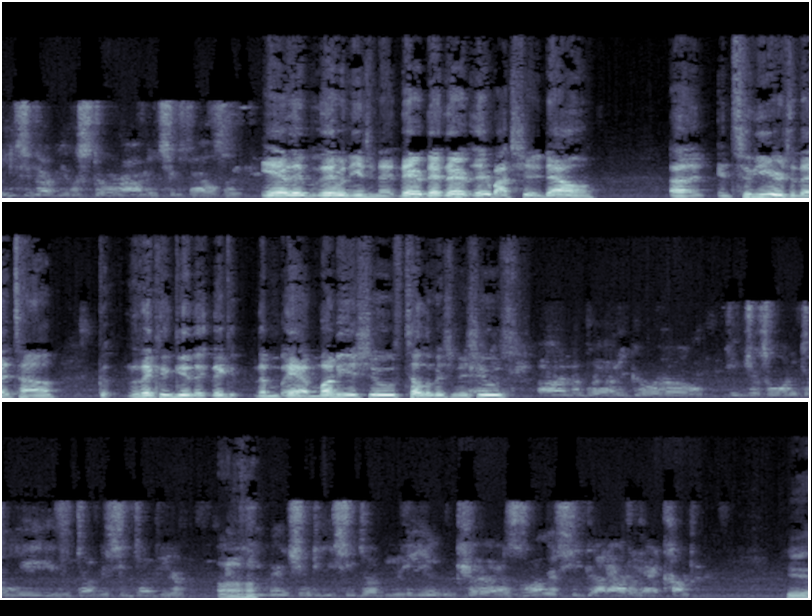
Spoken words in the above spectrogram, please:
ECW was still around in 2000. Yeah, they they were the internet. They're they're they're, they're about to shut it down uh, in two years at that time. They could get they, they could, they had money issues, television issues. I remember Eddie Guerrero. He just wanted to leave WCW. Uh-huh. And he mentioned ECW. He didn't care as long as he got out of that company. Yeah.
